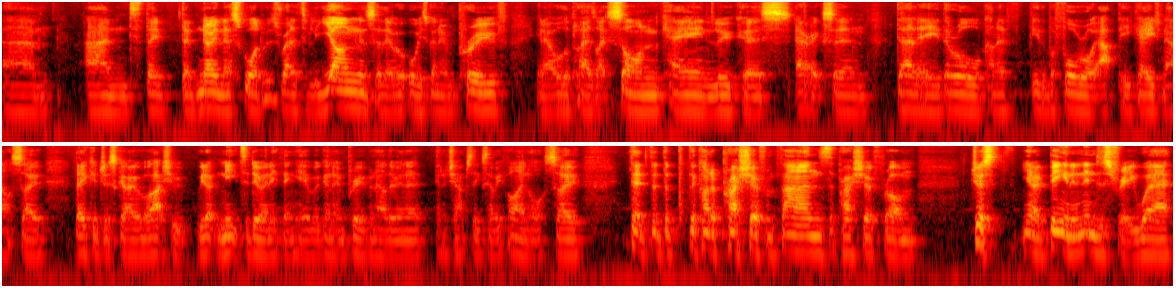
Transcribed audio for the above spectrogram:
um, and they've they've known their squad was relatively young, and so they were always going to improve. You know, all the players like Son, Kane, Lucas, Eriksen, Dele, they're all kind of either before or at peak age now. So they could just go, well, actually, we don't need to do anything here. We're going to improve, and now they're in a in a Champions League semi final. So the, the, the the kind of pressure from fans, the pressure from just you know being in an industry where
